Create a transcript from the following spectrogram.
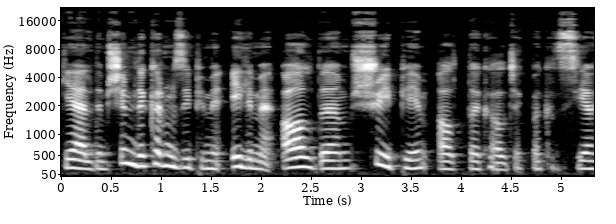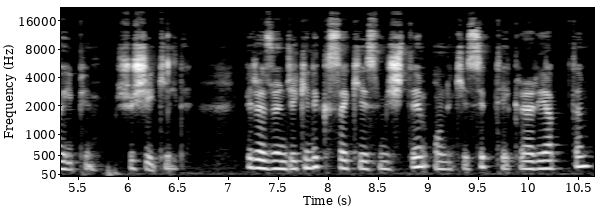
geldim. Şimdi kırmızı ipimi elime aldım. Şu ipim altta kalacak. Bakın siyah ipim şu şekilde. Biraz öncekini kısa kesmiştim. Onu kesip tekrar yaptım.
